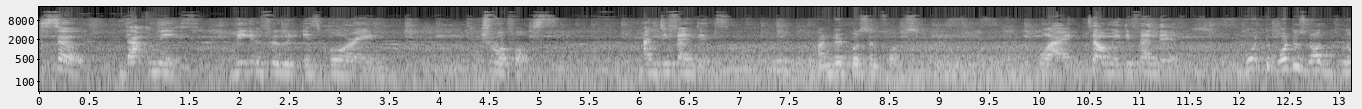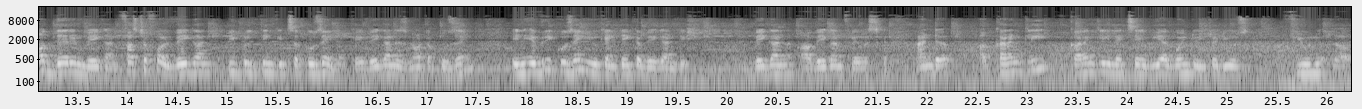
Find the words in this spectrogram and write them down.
So, that myth vegan food is boring. True or false? And defend it. 100% false. Why? Tell me, defend it. What, what is not, not there in vegan? First of all, vegan, people think it's a cuisine, okay? Vegan is not a cuisine. In every cuisine, you can take a vegan dish vegan uh, vegan flavors and uh, uh, currently currently let's say we are going to introduce few uh,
